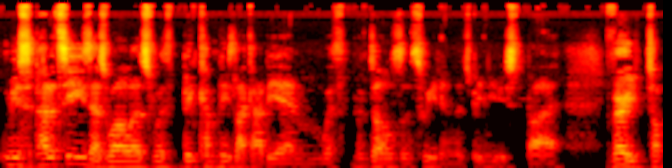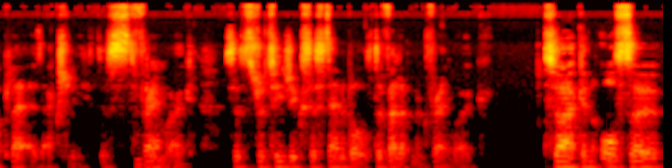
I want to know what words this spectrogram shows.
municipalities as well as with big companies like IBM, with McDonald's in Sweden. It's been used by very top players actually, this okay. framework. So strategic sustainable development framework. So I can also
